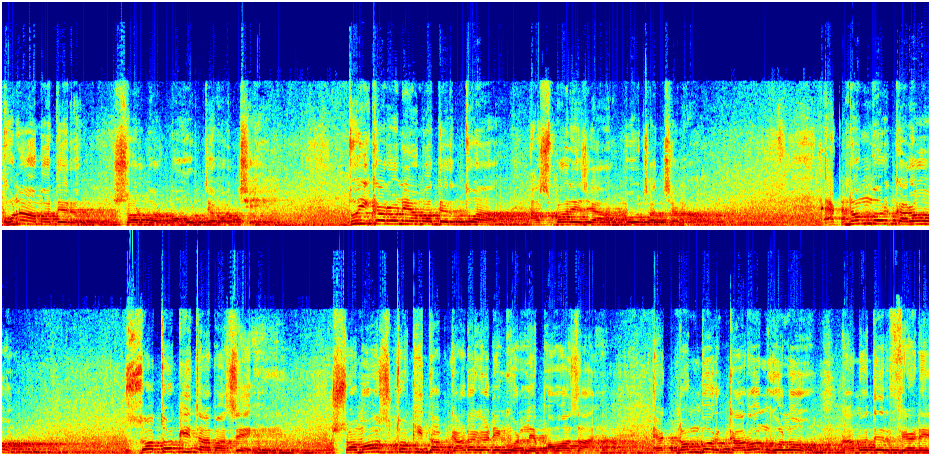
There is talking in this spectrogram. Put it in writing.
গুনাহ আমাদের সর্বর মুহূর্তে হচ্ছে। দুই কারণে আমাদের দোয়া আসমানে যা পৌঁছাচ্ছে না। এক নম্বর কারণ যত কিতাব আছে, সমস্ত কিতাব গাড়াগাড়ি করলে পাওয়া যায়। এক নম্বর কারণ হলো আমাদের ফেডে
